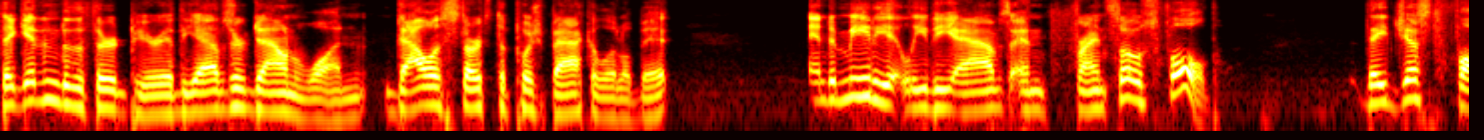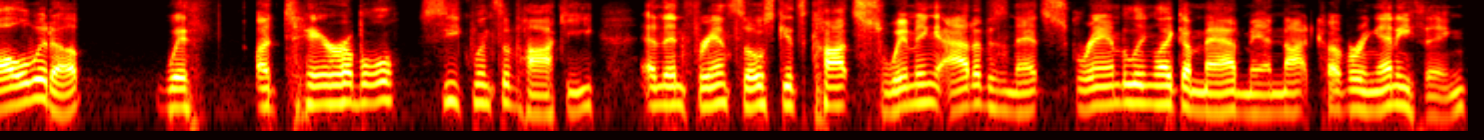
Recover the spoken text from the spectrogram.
They get into the third period. The Avs are down one. Dallas starts to push back a little bit. And immediately the Avs and Francouz fold. They just follow it up with a terrible sequence of hockey. And then Francouz gets caught swimming out of his net, scrambling like a madman, not covering anything.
